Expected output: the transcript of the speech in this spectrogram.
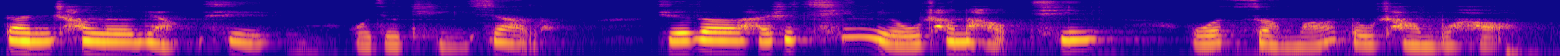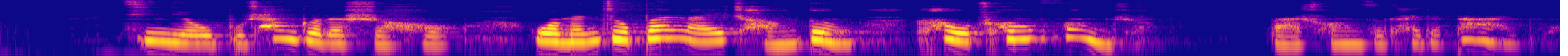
但唱了两句，我就停下了，觉得还是清流唱的好听，我怎么都唱不好。清流不唱歌的时候，我们就搬来长凳靠窗放着，把窗子开得大一点，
